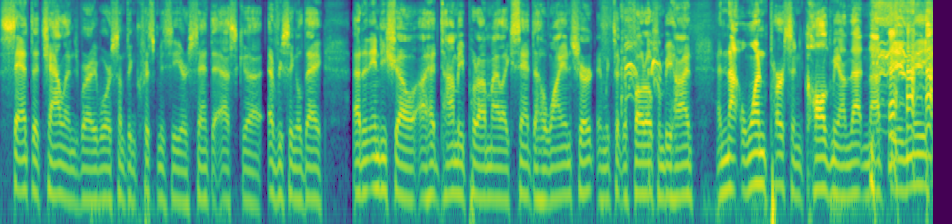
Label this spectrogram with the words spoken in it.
Santa challenge where I wore something Christmassy or Santa esque uh, every single day. At an indie show, I had Tommy put on my like Santa Hawaiian shirt, and we took a photo from behind. And not one person called me on that not being me.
